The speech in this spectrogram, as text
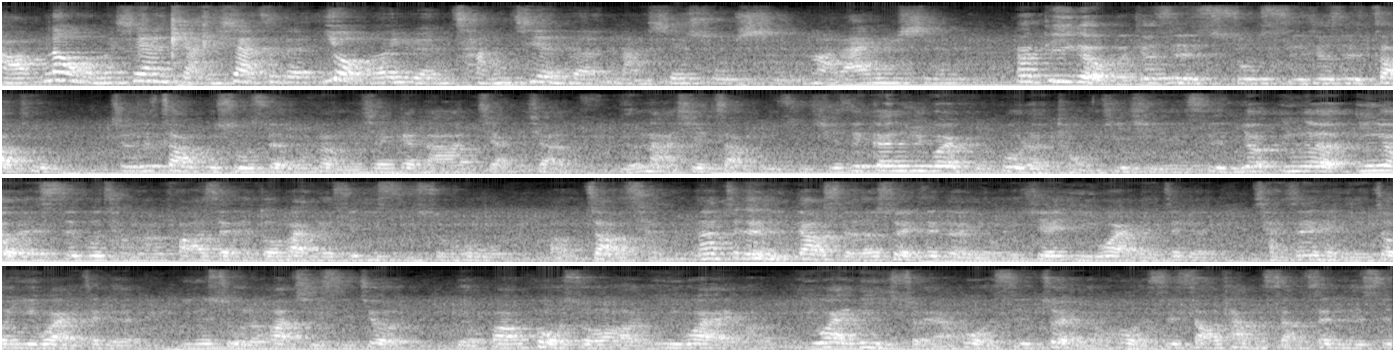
好，那我们现在讲一下这个幼儿园常见的哪些疏失。好，来律师。那第一个我们就是疏失，就是照顾，就是照顾疏失的部分。我们先跟大家讲一下有哪些照顾疏。其实根据卫福部的统计，其实是幼婴儿婴幼儿事故常常发生的，多半就是一时疏忽哦造成的。那这个零到十二岁，这个有一些意外的这个产生很严重意外这个因素的话，其实就有包括说哦意外哦意外溺水啊，或者是坠楼，或者是烧烫伤，甚至是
